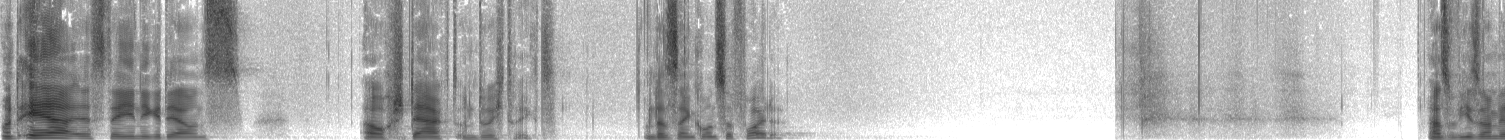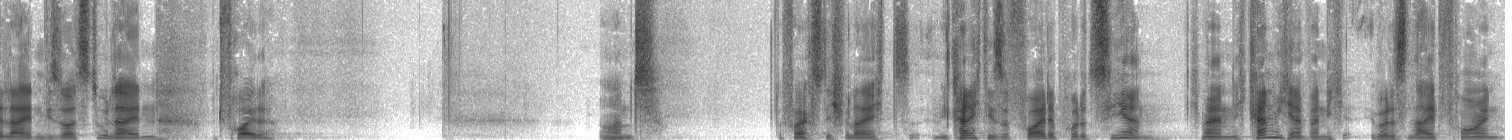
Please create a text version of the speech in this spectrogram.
Und er ist derjenige, der uns auch stärkt und durchträgt. Und das ist ein Grund zur Freude. Also, wie sollen wir leiden? Wie sollst du leiden? Mit Freude. Und du fragst dich vielleicht, wie kann ich diese Freude produzieren? Ich meine, ich kann mich einfach nicht über das Leid freuen.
